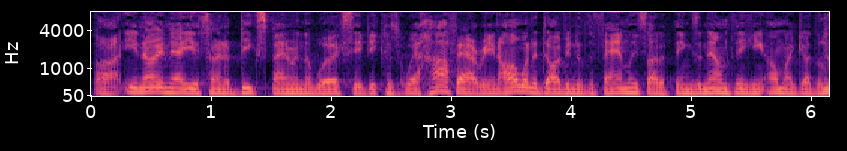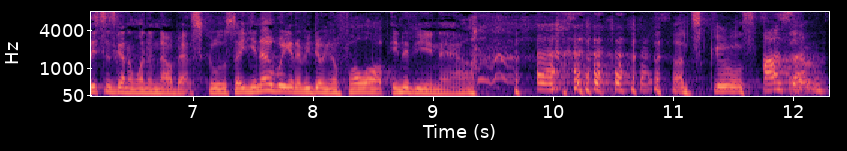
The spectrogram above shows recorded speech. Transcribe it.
All right, you know, now you've thrown a big spanner in the works here because we're half hour in. I want to dive into the family side of things. And now I'm thinking, oh my God, the listeners going to want to know about schools. So, you know, we're going to be doing a follow up interview now on schools. Awesome.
